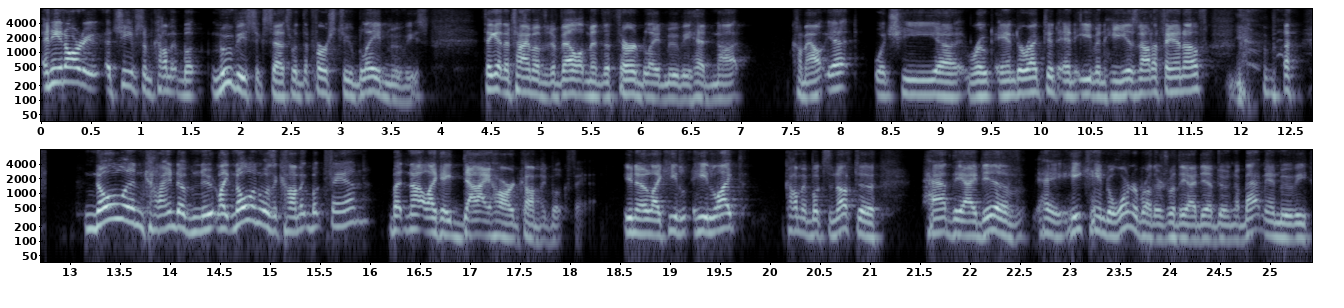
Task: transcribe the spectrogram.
And he had already achieved some comic book movie success with the first two Blade movies. I think at the time of the development, the third Blade movie had not come out yet, which he uh, wrote and directed, and even he is not a fan of. but Nolan kind of knew, like Nolan was a comic book fan, but not like a diehard comic book fan. You know, like he he liked comic books enough to have the idea of, hey, he came to Warner Brothers with the idea of doing a Batman movie,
